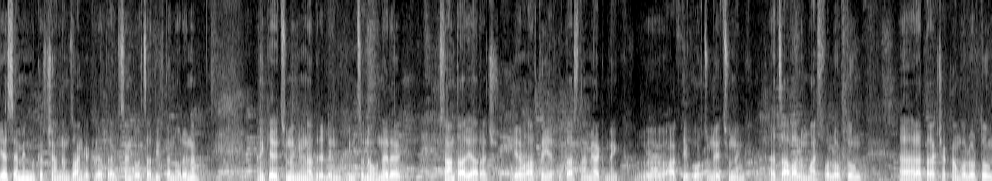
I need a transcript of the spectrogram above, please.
Ես Էմին Մկրչյանն եմ, Զանգակ հրատարակության գործադիր տնօրենը։ Ընկերությունը հիմնադրել են իմ ծնողները 20 տարի առաջ եւ արդեն երկու տասնամյակ մենք ակտիվ գործունեություն ենք ծավալում այս ոլորտում հրատարակչական ոլորտում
